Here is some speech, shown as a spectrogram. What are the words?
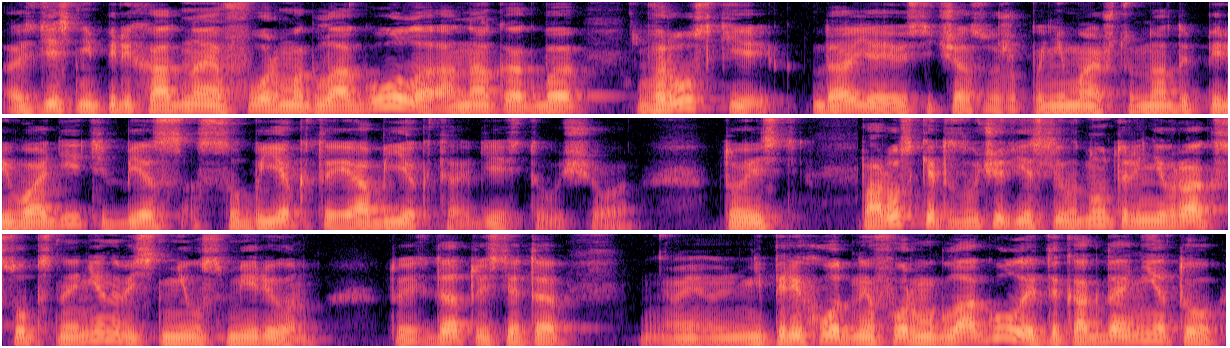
здесь непереходная форма глагола, она как бы в русский, да, я ее сейчас уже понимаю, что надо переводить без субъекта и объекта действующего. То есть по-русски это звучит, если внутренний враг собственная ненависть не усмирен – то есть, да, то есть это э, непереходная форма глагола, это когда нету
